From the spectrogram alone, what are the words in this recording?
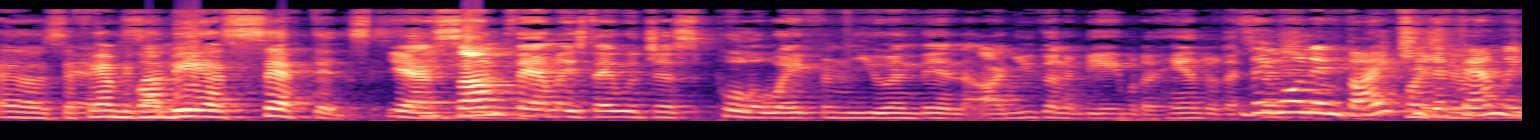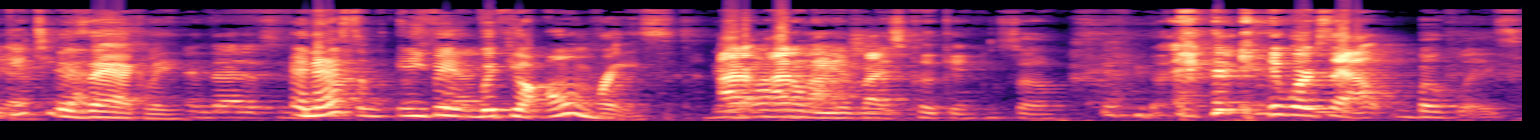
uh, is the family going to be acceptance yeah, some families they would just pull away from you, and then are you going to be able to handle that? They won't invite you to sure, family yeah. get together. exactly And that is and that's not- even with your own race I don't, I don't need advice cooking, so it works out both ways.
